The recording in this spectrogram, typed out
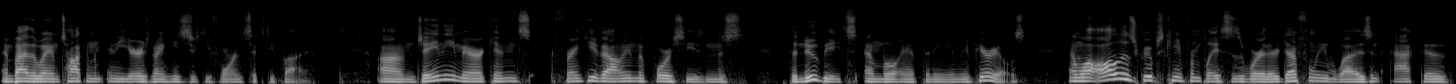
And by the way, I'm talking in the years 1964 and 65. Um, Jay and the Americans, Frankie Valli and the Four Seasons, the Newbeats, and Lil Anthony and the Imperials. And while all those groups came from places where there definitely was an active,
